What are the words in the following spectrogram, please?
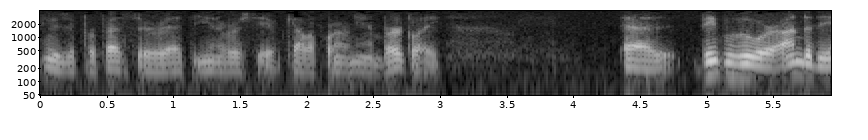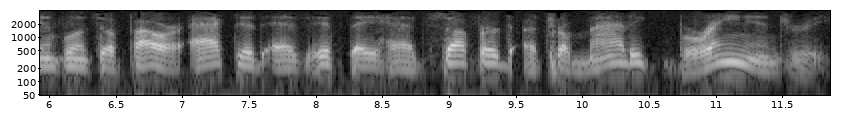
who's a professor at the University of California in Berkeley, uh, people who were under the influence of power acted as if they had suffered a traumatic brain injury.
